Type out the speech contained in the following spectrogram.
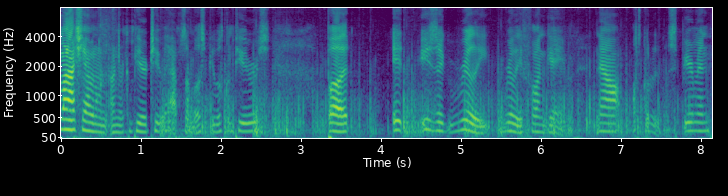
you might actually have it on, on your computer too. It happens on most people's computers. But it is a really, really fun game. Now, let's go to Spearman.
